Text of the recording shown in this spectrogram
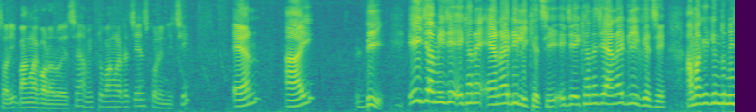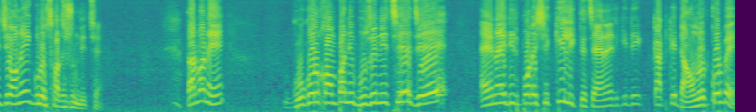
sorry Bangla করা রয়েছে। আমি একটু বাংলাটা চেঞ্জ করে নিচ্ছি। এন আই ডি এই যে আমি যে এখানে এনআইডি লিখেছি, এই যে এখানে যে এনআইডি লিখেছি, আমাকে কিন্তু নিচে অনেকগুলো সাজেশন দিচ্ছে। তার মানে গুগল কোম্পানি বুঝে নিচ্ছে যে এনআইডির পরে সে কী লিখতে চায়? এনআইডি কার্ডকে ডাউনলোড করবে?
